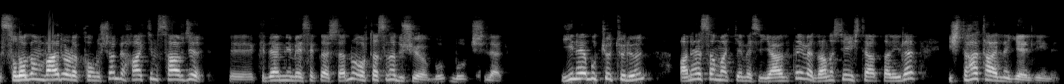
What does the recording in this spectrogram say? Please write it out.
slogan var olarak konuşan bir hakim savcı e, kıdemli meslektaşlarının ortasına düşüyor bu, bu kişiler. Yine bu kötülüğün Anayasa Mahkemesi, Yargıtay ve Danıştay iştihatlarıyla iştihat haline geldiğini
